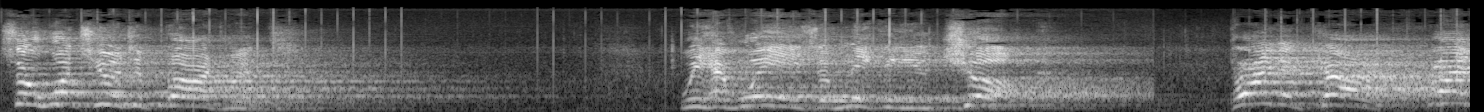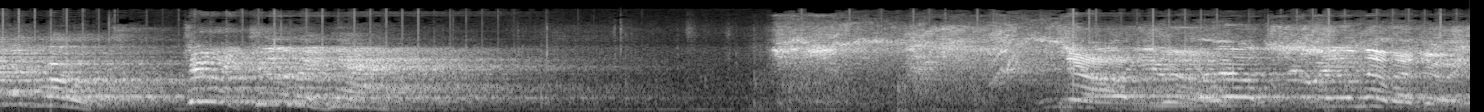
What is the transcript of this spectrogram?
So what's your department? We have ways of making you chalk. Private car, private roads. Do it to them again. No, no, we'll never do it.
